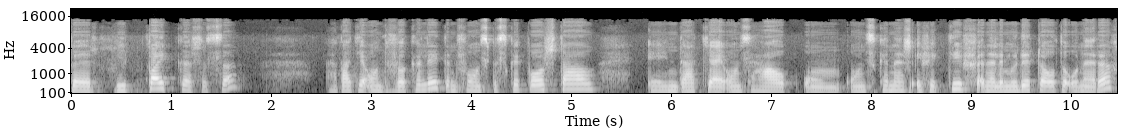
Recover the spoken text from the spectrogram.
vir die pykursusse wat jy ontwikkel het en vir ons beskikbaar stel en dat jy ons help om ons kinders effektief in hulle moedertaal te onderrig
